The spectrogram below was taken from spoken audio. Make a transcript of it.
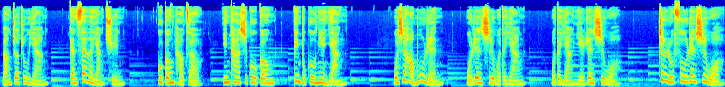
狼抓住羊，赶散了羊群。雇工逃走，因他是雇工，并不顾念羊。我是好牧人，我认识我的羊，我的羊也认识我。正如父认识我，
